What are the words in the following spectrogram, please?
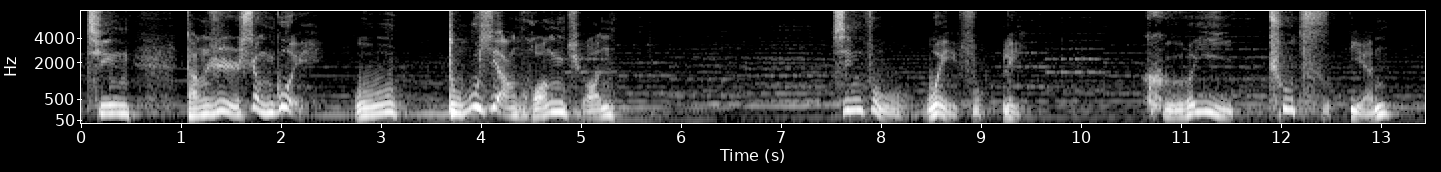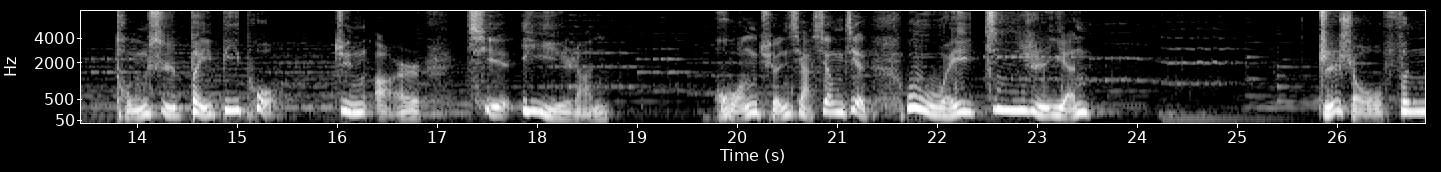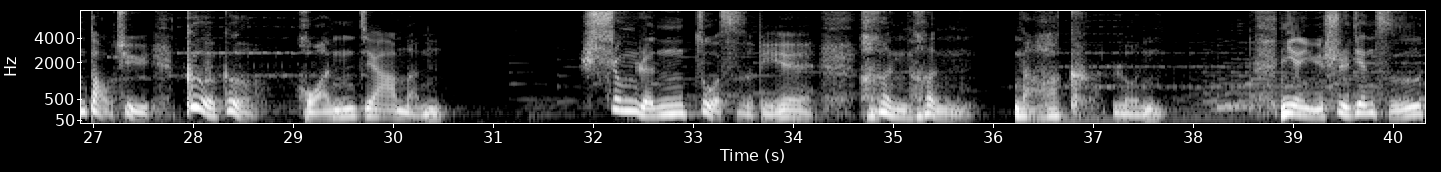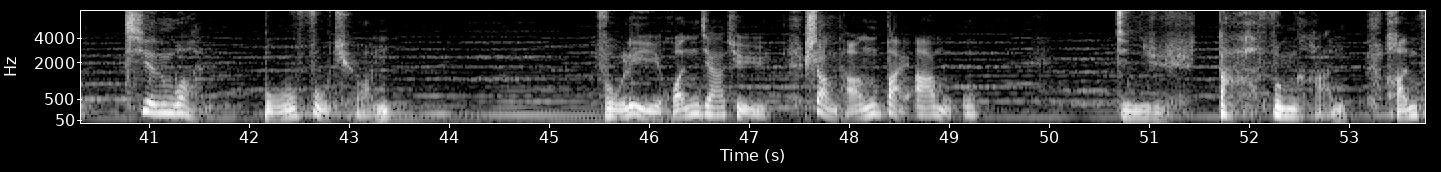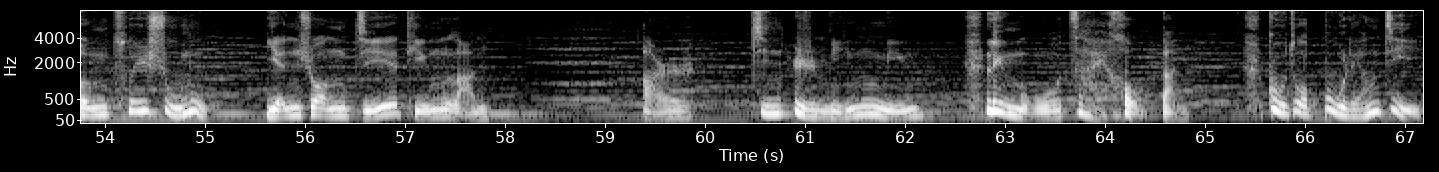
卿当日盛贵，吾独向黄泉。心腹为府吏，何意出此言？同是被逼迫，君尔且亦然。黄泉下相见，勿为今日言。执手分道去，各个。还家门，生人作死别，恨恨哪可伦？念与世间词，千万不复全。府吏还家去，上堂拜阿母。今日大风寒，寒风催树木，严霜结庭兰。而今日明明，令母在后担，故作不良计，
